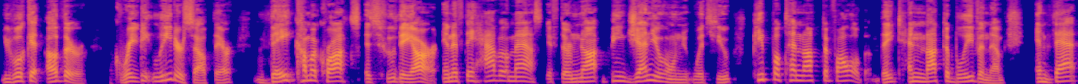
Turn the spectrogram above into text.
You look at other great leaders out there, they come across as who they are. And if they have a mask, if they're not being genuine with you, people tend not to follow them. They tend not to believe in them. And that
